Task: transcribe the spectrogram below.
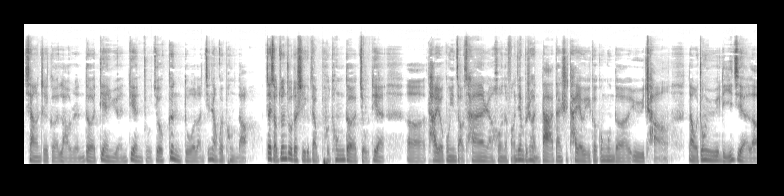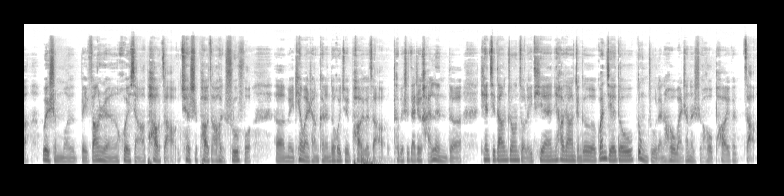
像这个老人的店员、店主就更多了，经常会碰到。在小樽住的是一个比较普通的酒店，呃，它有供应早餐，然后呢，房间不是很大，但是它也有一个公共的浴场。那我终于理解了为什么北方人会想要泡澡，确实泡澡很舒服。呃，每天晚上可能都会去泡一个澡，特别是在这个寒冷的天气当中走了一天，你好像整个关节都冻住了。然后晚上的时候泡一个澡，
